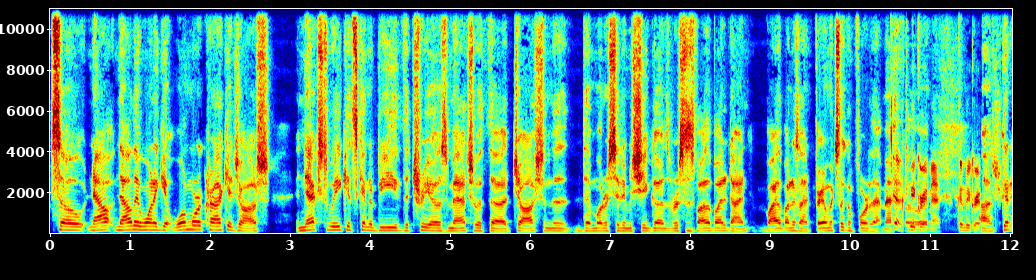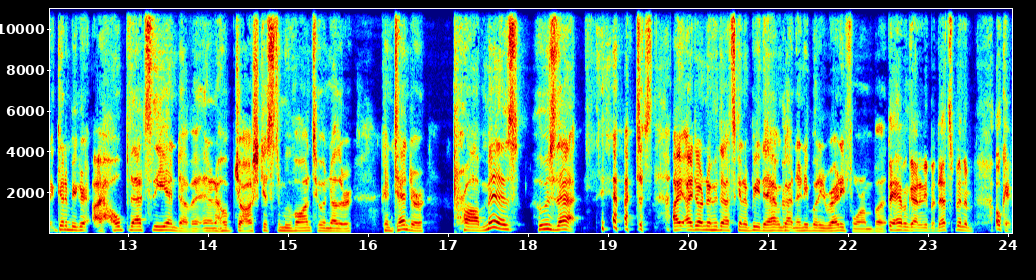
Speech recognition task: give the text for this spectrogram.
So now, now they want to get one more crack at Josh. Next week, it's going to be the trios match with uh, Josh and the the Motor City Machine Guns versus Violent by Design. Violent by Design. Very much looking forward to that match. Yeah, it's gonna be a great match. It's gonna be great Uh, match. gonna, gonna be great. I hope that's the end of it, and I hope Josh gets to move on to another contender. Problem is, who's that? I just I, I don't know who that's gonna be. They haven't gotten anybody ready for him, but They haven't got any, but that's been a okay.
